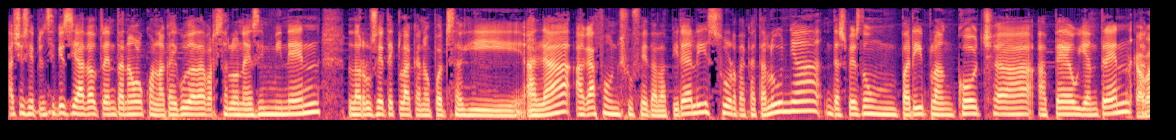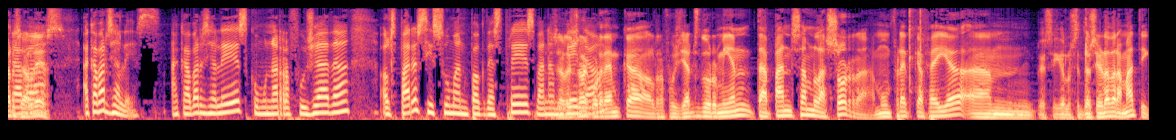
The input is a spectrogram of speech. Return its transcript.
Això sí, a principis ja del 39, quan la caiguda de Barcelona és imminent, la Roser té clar que no pot seguir allà, agafa un xofer de la Pirelli, surt de Catalunya, després d'un periple en cotxe, a peu i en tren... Acaba a Argelers. Acaba a Argelers. Acaba Argelers com una refugiada. Els pares s'hi sumen poc després, van amb ella... recordem que els refugiats dormien tapant-se amb la sorra, amb un fred que feia... Um, o sigui, la situació era dramàtica.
